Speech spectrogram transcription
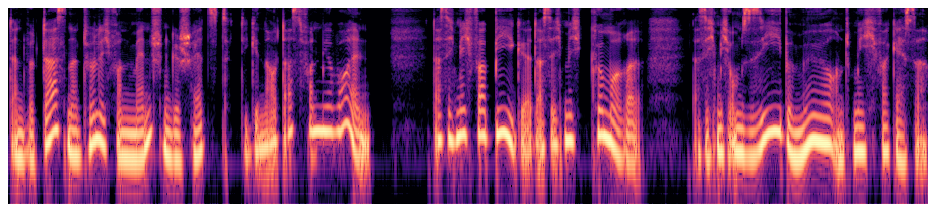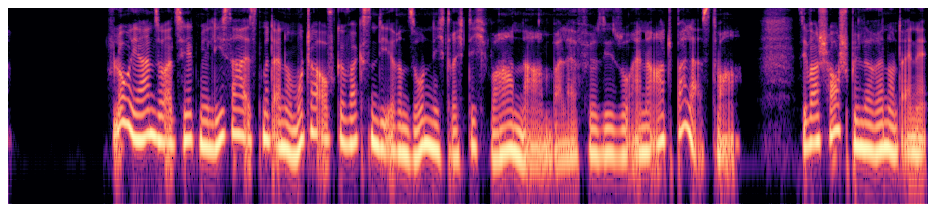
dann wird das natürlich von Menschen geschätzt, die genau das von mir wollen. Dass ich mich verbiege, dass ich mich kümmere, dass ich mich um sie bemühe und mich vergesse. Florian, so erzählt mir Lisa, ist mit einer Mutter aufgewachsen, die ihren Sohn nicht richtig wahrnahm, weil er für sie so eine Art Ballast war. Sie war Schauspielerin und eine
